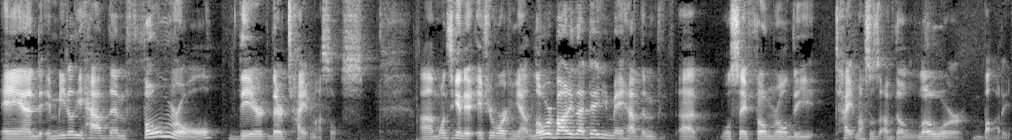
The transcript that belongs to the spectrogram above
and immediately have them foam roll their their tight muscles um, once again, if you're working out lower body that day, you may have them, uh, we'll say, foam roll the tight muscles of the lower body.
